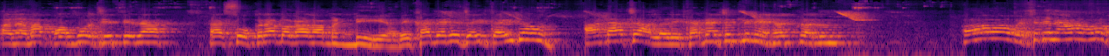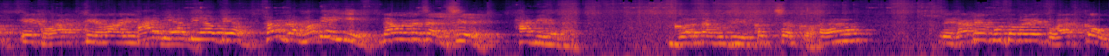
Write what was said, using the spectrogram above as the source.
અને આમાં કોમો જે પેલા આ છોકરા બગાડવા મંડી ગયા. રેખાબેને જઈ કહી દઉં ને, આ ના ચાલે. રેખાબેન જેટલી મહેનત કરું. હા વચ્ચે આવો. એક વાત કહેવાય. હા બે બે બે. હા ઘરમાં બેહીએ ના હવે ચાલશે. હા બે ના ઘરના બધું એક જ છે હા. રેખાબેન હું તમને એક વાત કહું.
